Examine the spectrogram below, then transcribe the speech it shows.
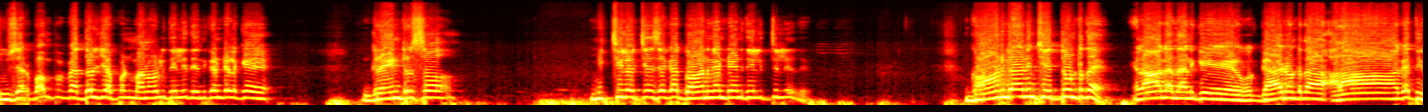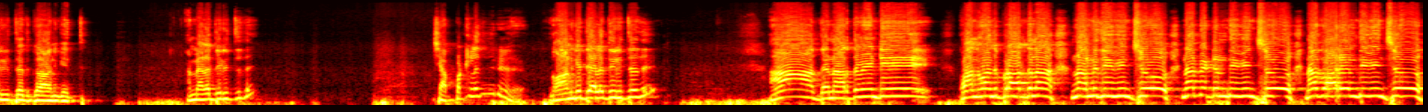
చూశారు పంప పెద్దోళ్ళు చెప్పండి మన వాళ్ళకి తెలియదు ఎందుకంటే వీళ్ళకి గ్రైండర్స్ మిక్సీలు వచ్చేసాక గానుగా అంటే ఏంటి తెలియదు తెలియదు గానుగా నుంచి ఎద్దు ఉంటుంది. ఇలాగ దానికి ఒక గాడి ఉంటుంది అలాగే తిరుగుతుంది గానుగ ఎత్తు ఆమె ఎలా తిరుగుతుంది? చెప్పట్లేదు మీరు. గానుగెత్తి ఎలా తిరుగుతుంది? ఆ, దాని అర్థం ఏంటి? కొంతమంది ప్రార్థన నన్ను దీవించు నా బిడ్డను దీవించు నా భార్యను దీవించు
